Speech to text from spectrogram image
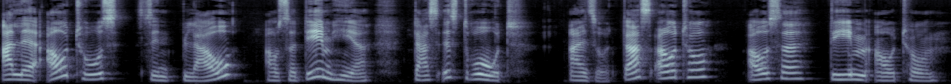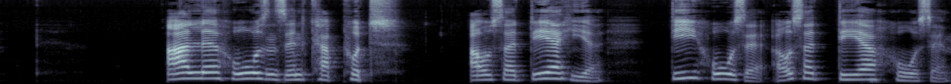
Alle Autos sind blau, außer dem hier. Das ist rot. Also das Auto außer dem Auto. Alle Hosen sind kaputt, außer der hier. Die Hose, außer der Hose.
